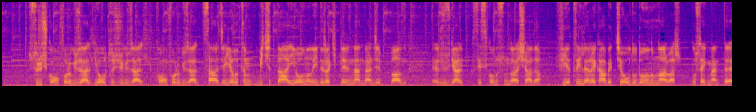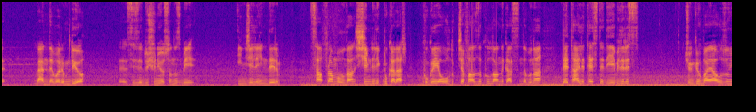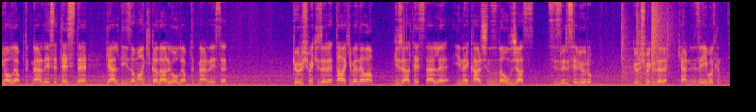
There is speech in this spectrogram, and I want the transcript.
sürüş konforu güzel, yol tutuşu güzel, konforu güzel. Sadece yalıtım bir çıt daha iyi olmalıydı. Rakiplerinden bence bazı e, rüzgar sesi konusunda aşağıda. Fiyatıyla rekabetçi olduğu donanımlar var. Bu segmentte ben de varım diyor. E, siz de düşünüyorsanız bir inceleyin derim. Safranbolu'dan şimdilik bu kadar. Kuga'yı oldukça fazla kullandık aslında. Buna detaylı test de diyebiliriz. Çünkü bayağı uzun yol yaptık. Neredeyse teste geldiği zamanki kadar yol yaptık neredeyse. Görüşmek üzere. Takibe devam. Güzel testlerle yine karşınızda olacağız. Sizleri seviyorum. Görüşmek üzere. Kendinize iyi bakın.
